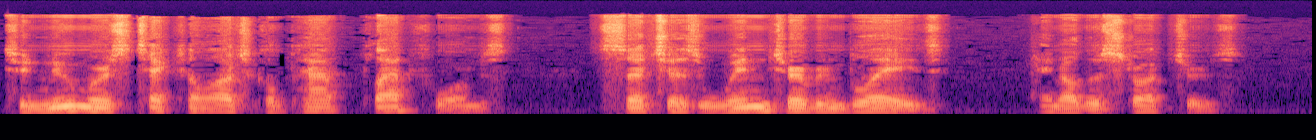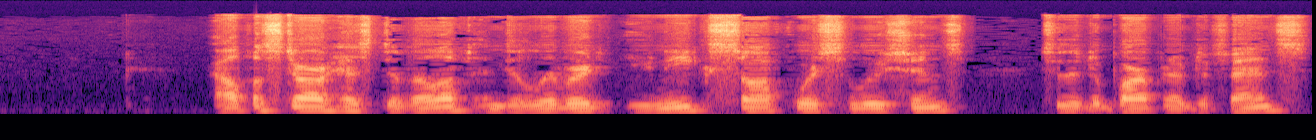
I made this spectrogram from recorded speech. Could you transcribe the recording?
to numerous technological platforms such as wind turbine blades and other structures. AlphaStar has developed and delivered unique software solutions to the Department of Defense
